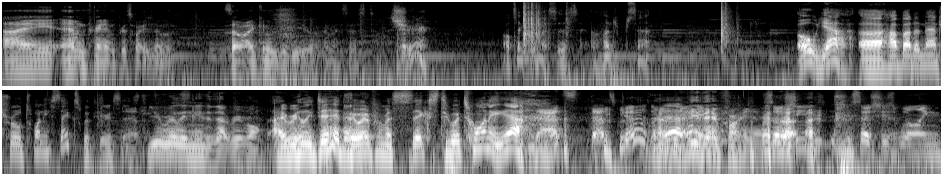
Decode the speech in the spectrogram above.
I am trained in persuasion, so I can give you an assist. Sure. I'll take an assist. 100%. Oh, yeah. Uh, how about a natural 26 with your assist? You really needed that reroll. I really did. It went from a 6 to a 20, yeah. That's that's good. I'll be there for you. So she she says she's willing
